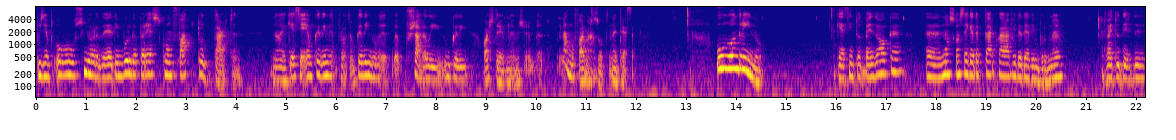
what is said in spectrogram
Por exemplo, o senhor de Edimburgo aparece com um fato todo tartan não é? Que é, assim, é um bocadinho, pronto, é um bocadinho a, a puxar ali um bocadinho ao extremo, não é? Mas de alguma forma resulta, não interessa. O londrino, que é assim todo bem zoca, uh, não se consegue adaptar, claro, à vida de Edimburgo, não é? Vai tudo desde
